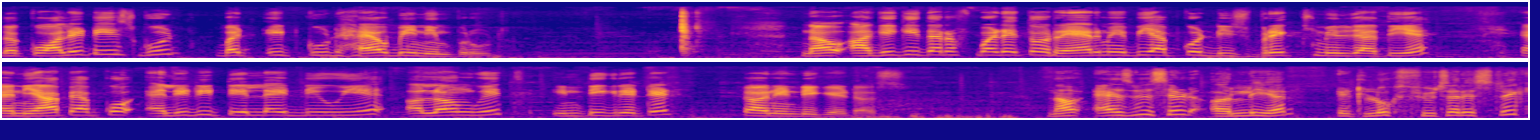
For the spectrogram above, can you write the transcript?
The quality is good but it could have been improved now आगे की तरफ़ बढ़े तो रेयर में भी आपको डिस्क ब्रेक्स मिल जाती है। एंड यहाँ पे आपको एलईडी टेल लाइट दी हुई है along with integrated turn indicators Now, as we said earlier, it looks futuristic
